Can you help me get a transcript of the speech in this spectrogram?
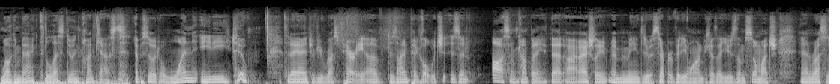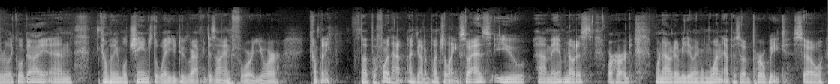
Welcome back to the Less Doing Podcast, episode 182. Today I interview Russ Perry of Design Pickle, which is an awesome company that I actually have been meaning to do a separate video on because I use them so much. And Russ is a really cool guy, and the company will change the way you do graphic design for your company. But before that, I've got a bunch of links. So, as you uh, may have noticed or heard, we're now going to be doing one episode per week. So,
